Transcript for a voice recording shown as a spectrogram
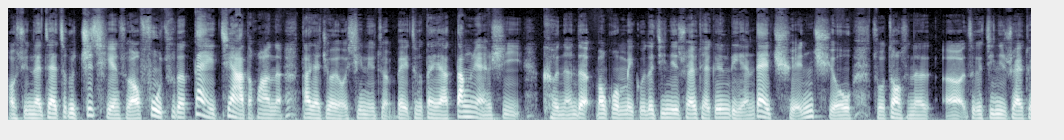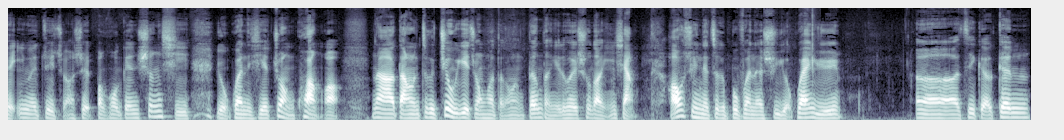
哦，所以呢，在这个之前所要付出的代价的话呢，大家就要有心理准备。这个代价当然是以可能的，包括美国的经济衰退跟连带全球所造成的呃这个经济衰退，因为最主要是包括跟升息有关的一些状况啊。那当然，这个就业状况等等等等也都会受到影响。好，所以呢，这个部分呢是有关于呃这个跟。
